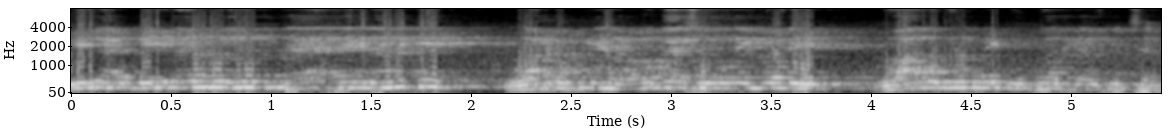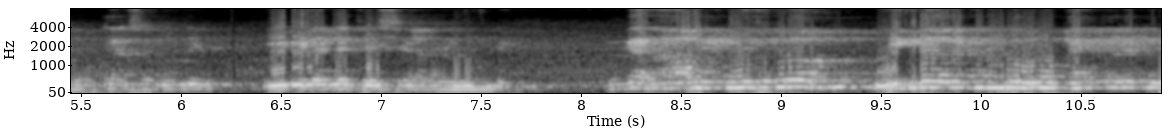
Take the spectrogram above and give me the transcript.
మీలా మీలాంటి తయారు చేయడానికి వాడుకునే అవకాశం ఉంది కాబట్టి వాళ్ళు కూడా మీకు ఉపాధి కల్పించే అవకాశం ఉంది. ఈ విధంగా చేసే అది ఉంది. ఇంకా రాబోయే రోజుల్లో లింగాలకు కంపెనీ మహిళలకు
